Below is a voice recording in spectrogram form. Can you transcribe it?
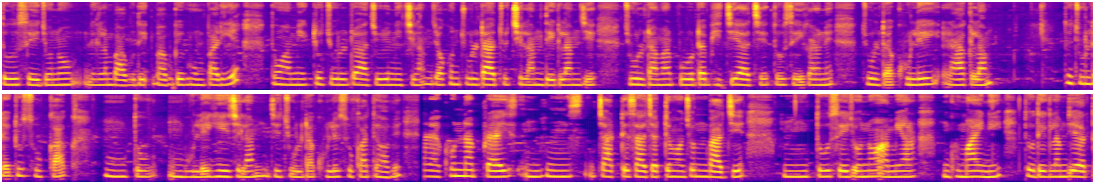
তো সেই জন্য দেখলাম বাবু বাবুকে ঘুম পাড়িয়ে, তো আমি একটু চুলটা আঁচুড়ে নিচ্ছিলাম। যখন চুলটা আঁচড়ছিলাম, দেখলাম যে চুলটা আমার পুরোটা ভিজে আছে, তো সেই কারণে চুলটা খুলেই রাখলাম। তো চুলটা একটু শুকাক তো ভুলে গিয়েছিলাম যে চুলটা খুলে শুকাতে হবে। আর এখন না প্রায় চারটে সাড়ে চারটে মতন বাজে। তো সেই জন্য আমি আর ঘুমাইনি। তো দেখলাম যে এত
